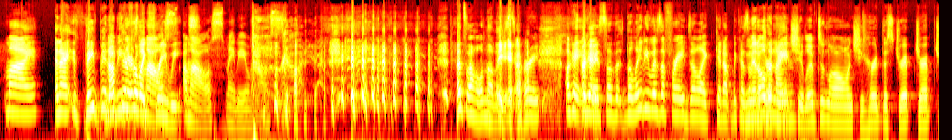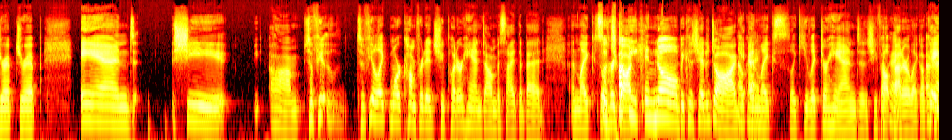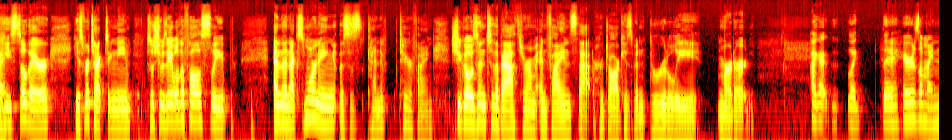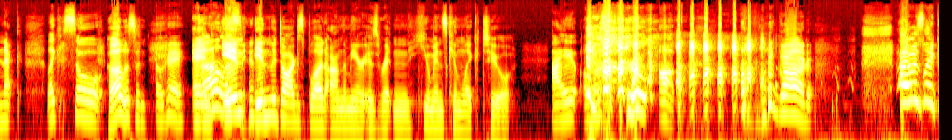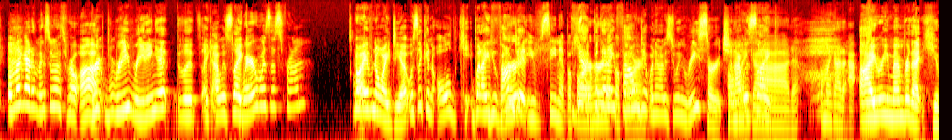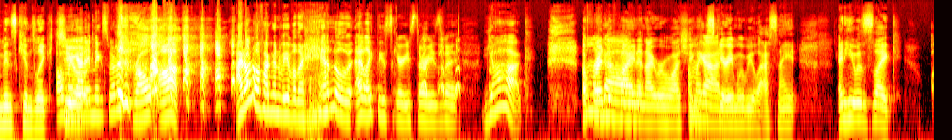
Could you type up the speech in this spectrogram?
my! And I, they've been Maybe up there for like mouse. three weeks. A mouse, maybe a mouse. oh God, yeah. That's a whole nother Yeah. story. Okay, okay. Okay. So the, the lady was afraid to like get up because Middle of of the, the night, she lived alone. She heard this drip, drip, drip, drip, and she, um, to feel to feel like more comforted, she put her hand down beside the bed and like so, So her Chucky dog. can- No, because she had a dog Okay. and like like he licked her hand and she felt Okay. better. Like okay, Okay. he's still there. He's protecting me. So she was able to fall asleep. And the next morning, this is kind of terrifying. She goes into the bathroom and finds that her dog has been brutally murdered. I got like the hairs on my neck. Like so Oh, listen. okay. And Oh, in listen. in the dog's blood on the mirror is written humans can lick too. I almost threw up. Oh my god. I was like Oh my god, it makes me want to throw up. re- rereading it like I was like Where was this from? Oh I have no idea. It was like an old kid, but I You've found heard, it You've seen it before. Yeah, but then I before. found it when I was doing research and oh I was like god. oh my god. I, I remember that humans can lick too. oh my god, it makes me want to throw up. I don't know if I'm gonna be able to handle it. I like these scary stories, but yuck. a Oh friend of mine and I were watching my a scary movie last night, and he was like,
